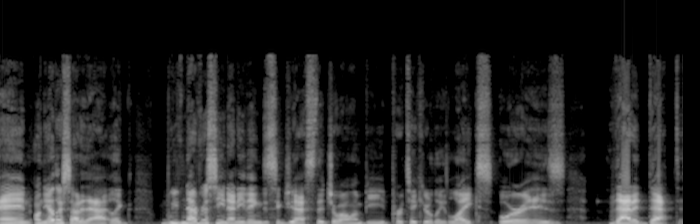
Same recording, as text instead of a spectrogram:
And on the other side of that, like we've never seen anything to suggest that Joel Embiid particularly likes or is that adept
